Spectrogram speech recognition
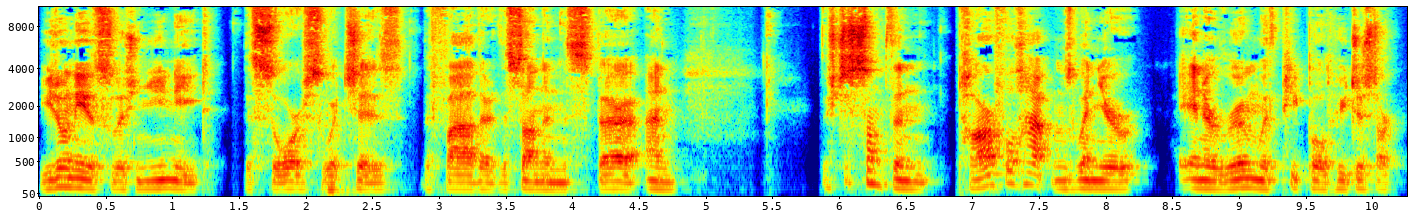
you don't need a solution. You need the source, which is the Father, the Son, and the Spirit. And there's just something powerful happens when you're in a room with people who just are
